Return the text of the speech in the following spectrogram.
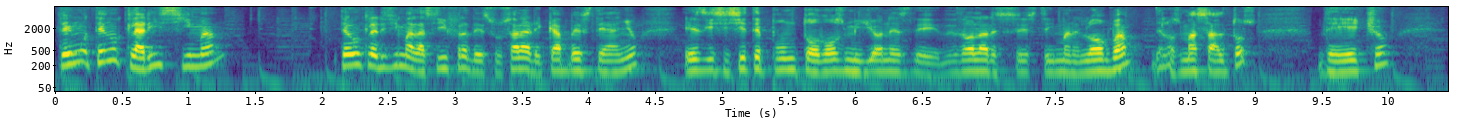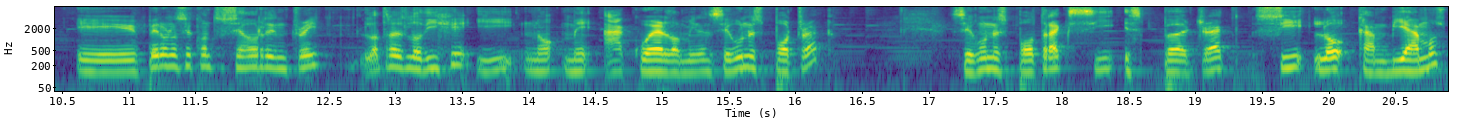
tengo, tengo clarísima tengo clarísima la cifra de su salary cap este año. Es 17.2 millones de, dólares este Emmanuel Ogba, de los más altos, de hecho. Eh, pero no sé cuánto se ahorra en trade. La otra vez lo dije y no me acuerdo. Miren, según Spotrack, según Spotrack, sí, Spotrack, sí lo cambiamos.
